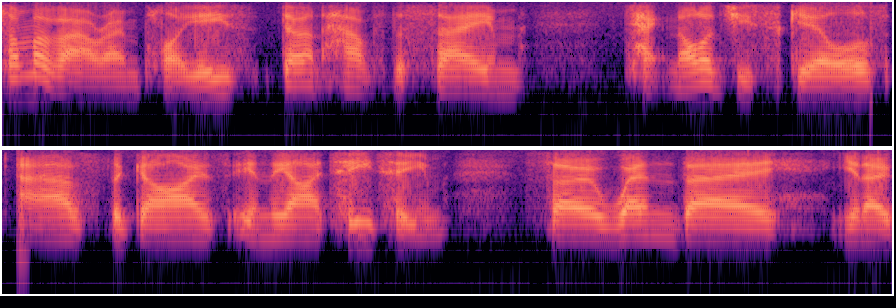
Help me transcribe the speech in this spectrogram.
some of our employees don't have the same technology skills as the guys in the IT team. So when they, you know,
